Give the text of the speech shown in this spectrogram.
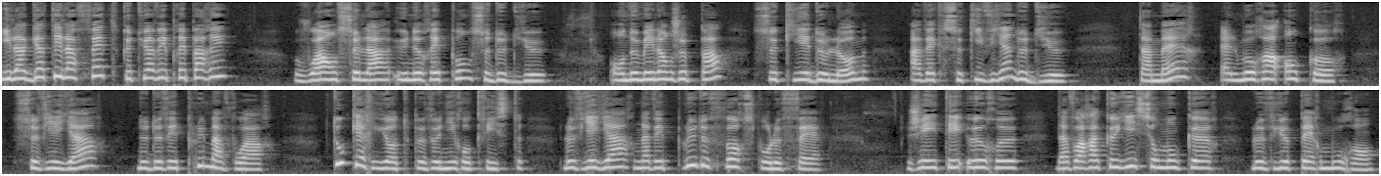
Il a gâté la fête que tu avais préparée? Vois en cela une réponse de Dieu. On ne mélange pas ce qui est de l'homme avec ce qui vient de Dieu. Ta mère, elle m'aura encore. Ce vieillard ne devait plus m'avoir. Tout kériote peut venir au Christ. Le vieillard n'avait plus de force pour le faire. J'ai été heureux d'avoir accueilli sur mon cœur le vieux père mourant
